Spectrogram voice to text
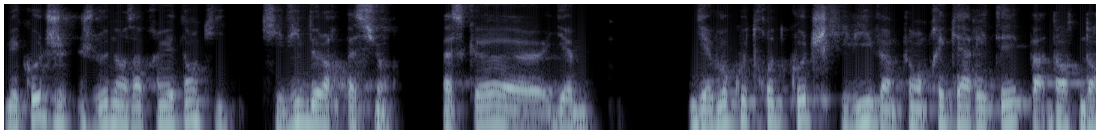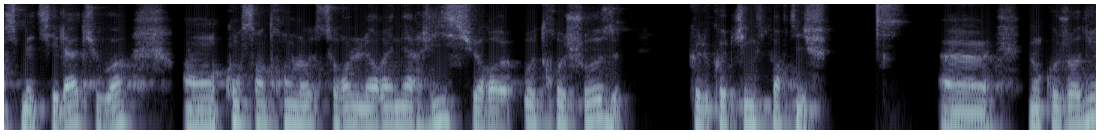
mes coachs, je veux dans un premier temps qu'ils vivent de leur passion, parce que il y a beaucoup trop de coachs qui vivent un peu en précarité dans, dans ce métier-là, tu vois, en concentrant sur leur énergie sur autre chose que le coaching sportif. Euh, donc aujourd'hui,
